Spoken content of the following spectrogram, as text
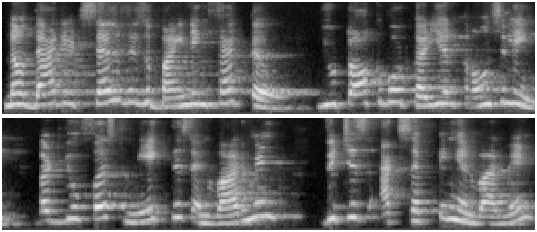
Now that itself is a binding factor. You talk about career counseling but you first make this environment which is accepting environment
